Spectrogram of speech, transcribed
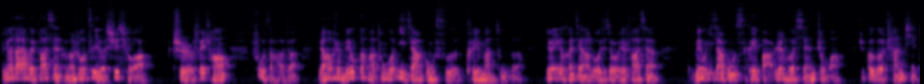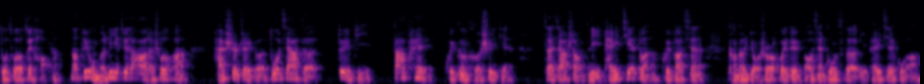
因为大家会发现，可能说自己的需求啊是非常复杂的，然后是没有办法通过一家公司可以满足的。因为一个很简单的逻辑就是会发现，没有一家公司可以把任何险种啊，是各个产品都做到最好的。那对于我们利益最大化来说的话，还是这个多家的对比搭配会更合适一点。再加上理赔阶段，会发现可能有时候会对保险公司的理赔结果啊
